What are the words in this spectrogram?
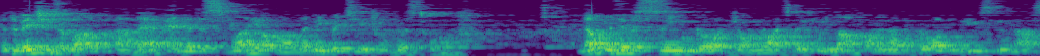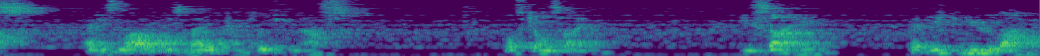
The dimensions of love are that and the display of love. Let me read to you from verse 12. No one has ever seen God, John writes, but if we love one another, God lives in us and his love is made complete in us. What's John saying? He's saying that if you love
